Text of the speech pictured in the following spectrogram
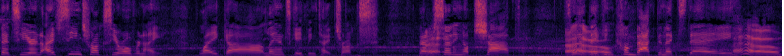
that's here, and I've seen trucks here overnight, like uh, landscaping type trucks that are Oh. setting up shop so that they Oh. can come back the next day Oh,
